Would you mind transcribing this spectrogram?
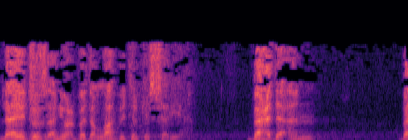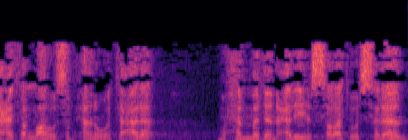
لا يجوز أن يعبد الله بتلك الشريعة. بعد أن بعث الله سبحانه وتعالى محمدا عليه الصلاة والسلام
